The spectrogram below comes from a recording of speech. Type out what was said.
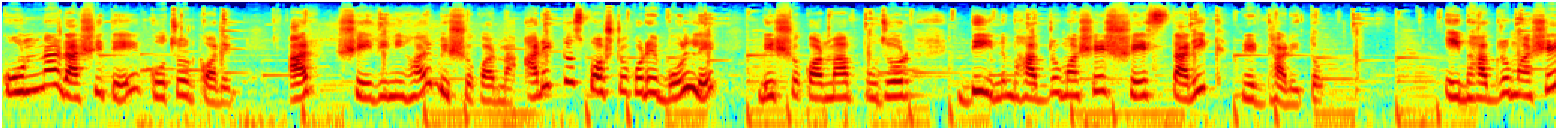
কন্যা রাশিতে গোচর করেন আর সেই দিনই হয় বিশ্বকর্মা। আরেকটু স্পষ্ট করে বললে, বিশ্বকর্মা পুজোর দিন ভাদ্র মাসের শেষ তারিখ নির্ধারিত। এই ভাদ্র মাসে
